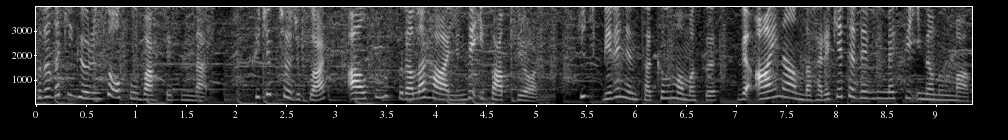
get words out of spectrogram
Sıradaki görüntü okul bahçesinden. Küçük çocuklar altılı sıralar halinde ip atlıyor. Hiçbirinin takılmaması ve aynı anda hareket edebilmesi inanılmaz.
